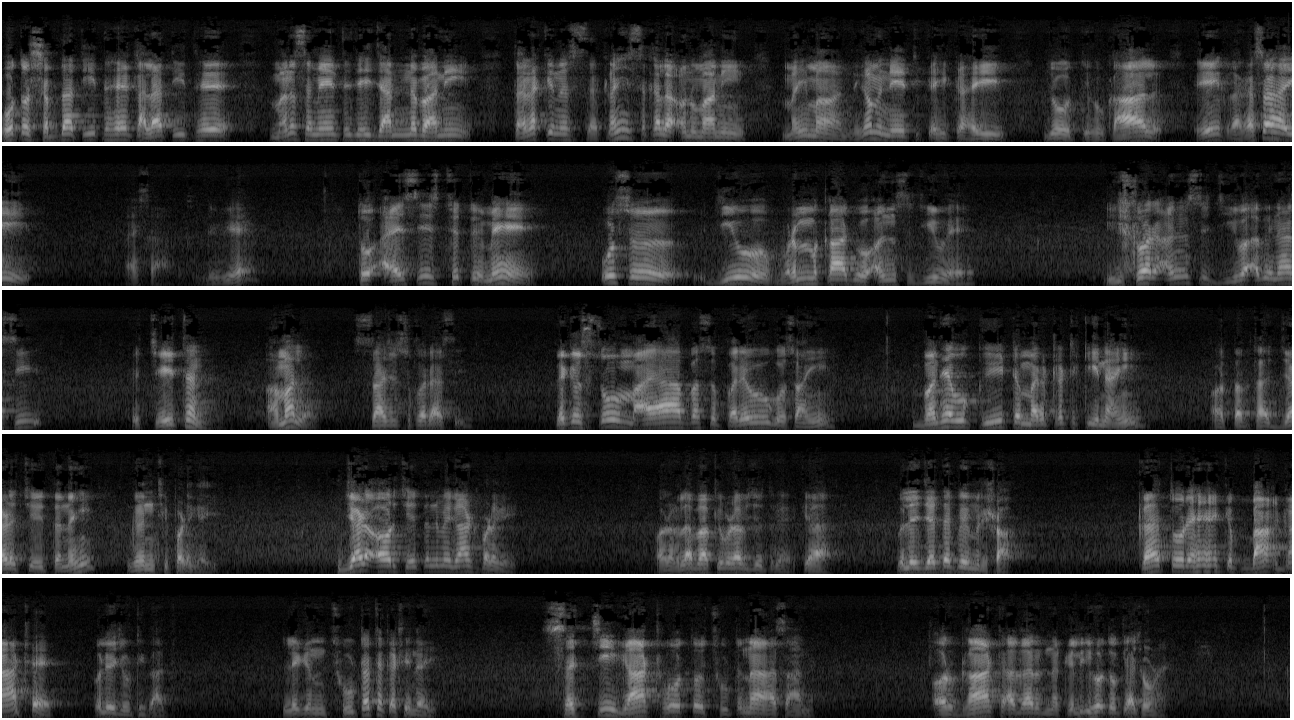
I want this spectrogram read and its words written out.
वो तो शब्दातीत है, कलातीत है मन समेत जही जान बानी तरक न कहीं सकल अनुमानी, महिमा निगम नेत कही कही जो तिहुकाल एक रस हई। ऐसा दिव्य है। तो ऐसी स्थिति में उस जीव, ब्रह्म का जो अंश जीव है, ईश्वर अंश जीव अविनाशी, चेतन, अमल, सहज सुख राशि। लेकिन सो माया बस परे गोसाई, बंधे वो कीट मरकट की नहीं, और तब था जड़ चेतन ही ग्रंथि पड़ गई। जड़ और चेतन में गांठ पड़ गई। और अगला वाक्य बड़ा विचित्र है, क्या? बोले जत पे मृषा। कह तो रहे हैं कि गांठ है, बोले, झूठी बात। लेकिन छूटत कठिन है। सच्ची गांठ हो तो छूटना आसान है। और गांठ अगर नकली हो तो क्या छोड़ना है?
